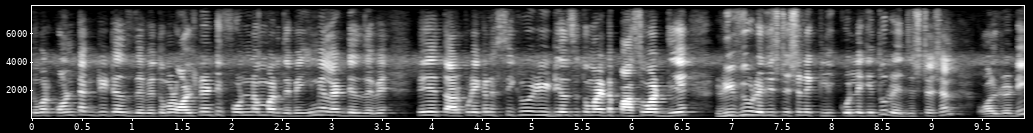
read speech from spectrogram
তোমার কন্ট্যাক্ট ডিটেলস দেবে, তোমার অল্টারনেটিভ ফোন নাম্বার দেবে ইমেল অ্যাড্রেস দেবে। তারপরে এখানে সিকিউরিটি ডিটেলসে তোমার একটা পাসওয়ার্ড দিয়ে রিভিউ রেজিস্ট্রেশনে ক্লিক করলে কিন্তু রেজিস্ট্রেশন অলরেডি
